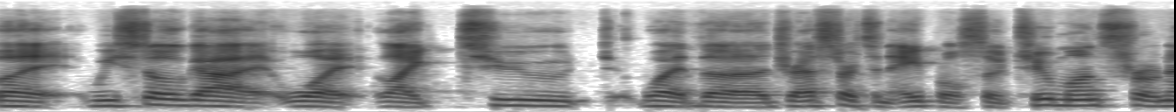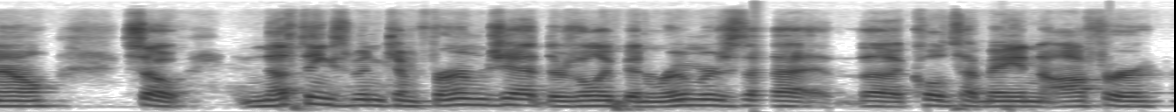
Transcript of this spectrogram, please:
but we still got what like two what the draft starts in April, so two months from now. So nothing's been confirmed yet. There's only been rumors that the Colts have made an offer,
